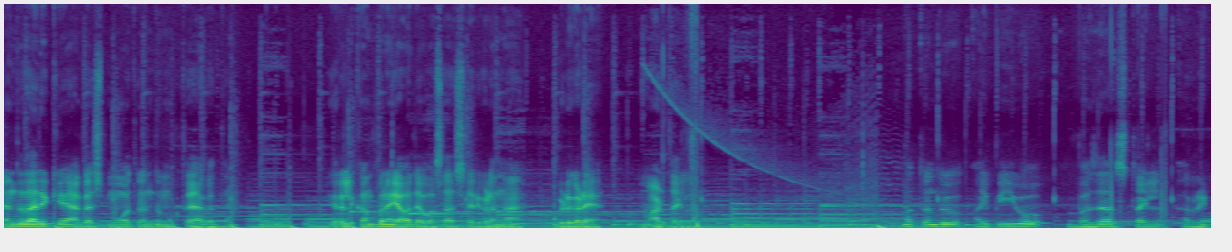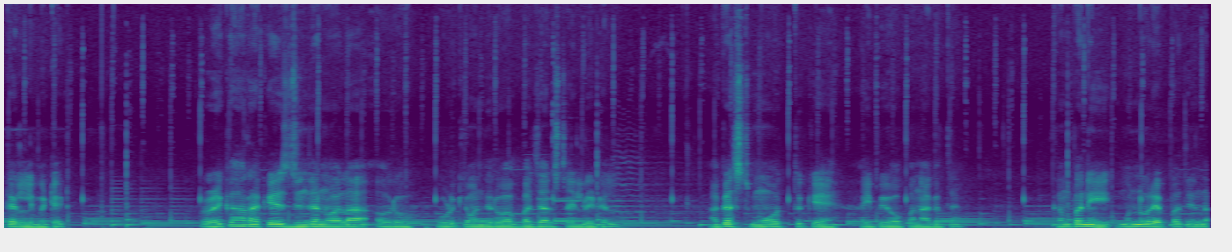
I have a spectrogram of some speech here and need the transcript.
ಚಂದಾದಾರಿಕೆ ಆಗಸ್ಟ್ ಮೂವತ್ತರಂದು ಮುಕ್ತಾಯ ಆಗುತ್ತೆ. ಇದರಲ್ಲಿ ಕಂಪನಿ ಯಾವುದೇ ಹೊಸ ಶೇರ್ಗಳನ್ನು ಬಿಡುಗಡೆ ಮಾಡ್ತಾ ಇಲ್ಲ. ಮತ್ತೊಂದು I P O Bazaar style retail limited. Rekha Rakesh Jhunjhunwala ಅವರು ಹೂಡಿಕೆ ಹೊಂದಿರುವ ಬಜಾರ್ ಸ್ಟೈಲ್ ರಿಟೇಲ್ ಆಗಸ್ಟ್ ಮೂವತ್ತಕ್ಕೆ ಐ ಪಿ ಓಪನ್ ಆಗುತ್ತೆ. ಕಂಪನಿ ಮುನ್ನೂರ ಎಪ್ಪತ್ತರಿಂದ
